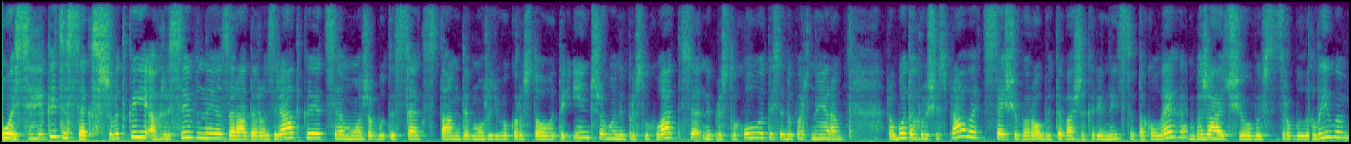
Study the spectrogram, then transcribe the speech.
Ось, який це секс? Швидкий, агресивний, заради розрядки. Це може бути секс там, де можуть використовувати іншого, не прислухуватися, не прислуховуватися до партнера. Робота, гроші, справа все, що ви робите, ваше керівництво та колеги, вважають, що ви все зробили хливим.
